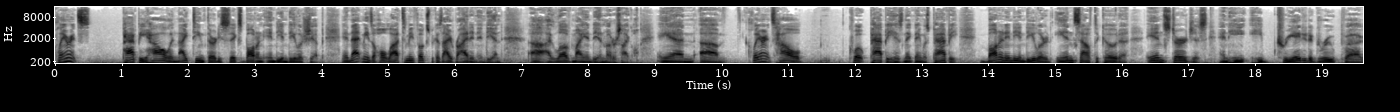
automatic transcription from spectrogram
Clarence Pappy Hoel in 1936 bought an Indian dealership. And that means a whole lot to me, folks, because I ride an Indian. Uh, I love my Indian motorcycle. And um, Clarence Hoel quote Pappy, his nickname was Pappy, bought an Indian dealer in South Dakota in Sturgis, and he he created a group. Uh,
